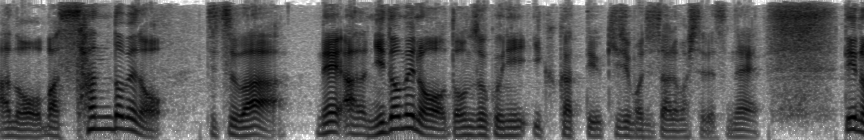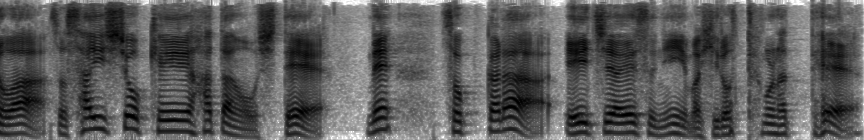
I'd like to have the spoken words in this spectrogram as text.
あのまあ、3度目の、実は、ね、あの2度目のどん底に行くかっていう記事も実はありましてですね。っていうのは、その最初経営破綻をして、ね、そこから HIS にま拾ってもらって、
